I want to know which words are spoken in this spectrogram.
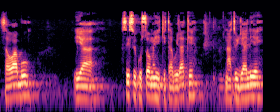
thawabu ya sisi kusoma hii kitabu chake na tujalie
